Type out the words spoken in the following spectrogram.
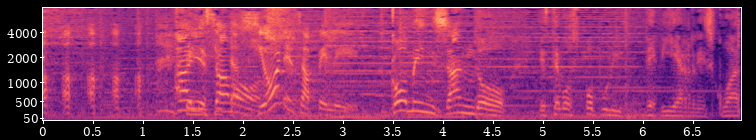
Ahí estamos. A Pelé. Comenzando este Voz Populi de viernes 4.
